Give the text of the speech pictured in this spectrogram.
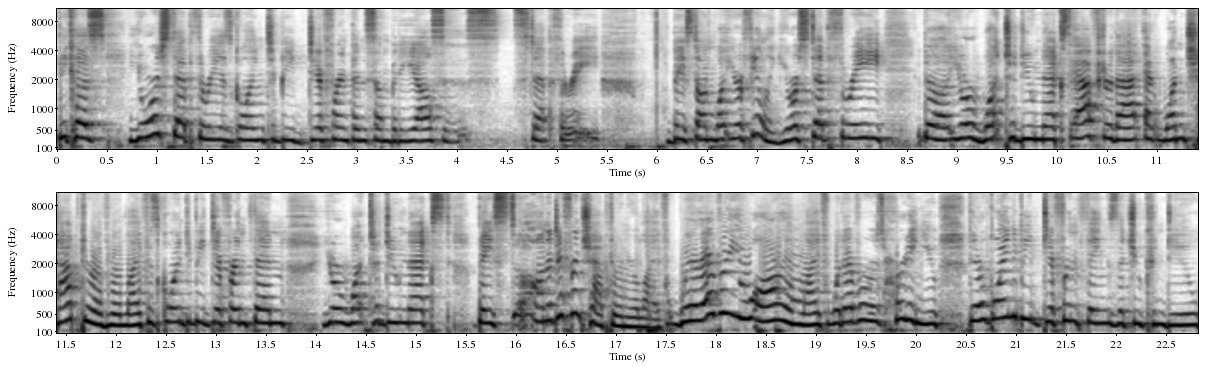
because your step three is going to be different than somebody else's step three based on what you're feeling. Your step three, the, your what to do next after that at one chapter of your life is going to be different than your what to do next based on a different chapter in your life. Wherever you are in life, whatever is hurting you, there are going to be different things that you can do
